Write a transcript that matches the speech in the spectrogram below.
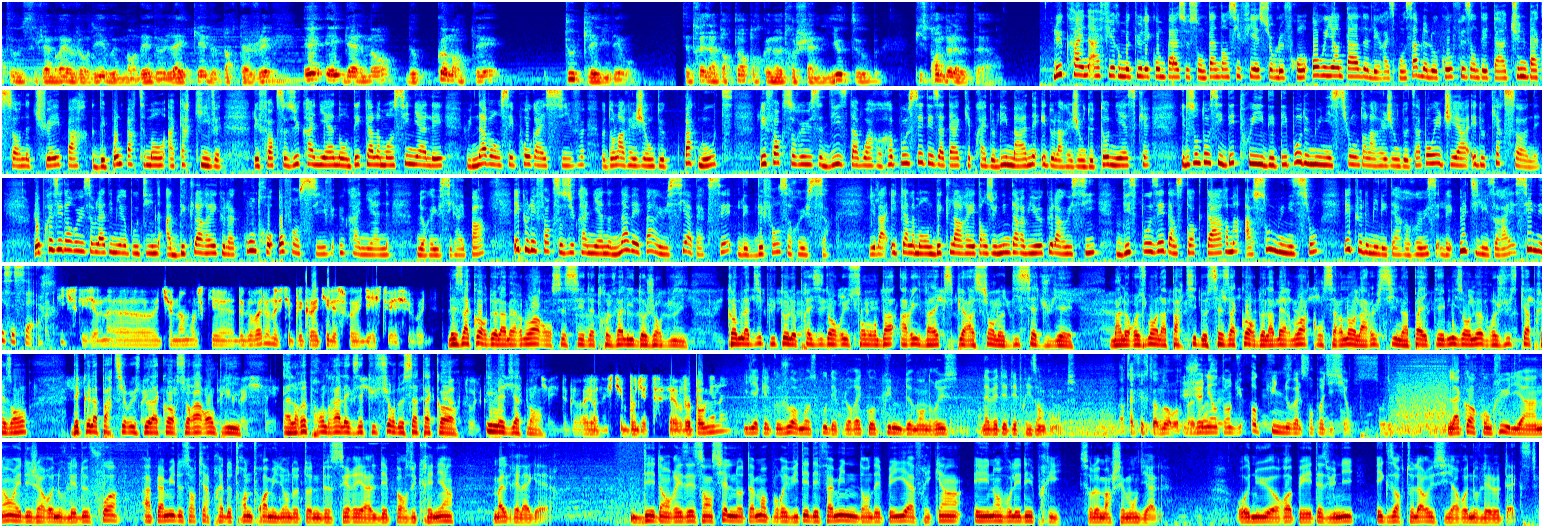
Tous. J'aimerais aujourd'hui vous demander de liker, de partager et également de commenter toutes les vidéos. C'est très important pour que notre chaîne YouTube puisse prendre de la hauteur. L'Ukraine affirme que les combats se sont intensifiés sur le front oriental, les responsables locaux faisant état d'une personne tuée par des bombardements à Kharkiv. Les forces ukrainiennes ont également signalé une avancée progressive dans la région de Bakhmut. Les forces russes disent avoir repoussé des attaques près de Liman et de la région de Donetsk. Ils ont aussi détruit des dépôts de munitions dans la région de Zaporizhia et de Kherson. Le président russe Vladimir Poutine a déclaré que la contre-offensive ukrainienne ne réussirait pas et que les forces ukrainiennes n'avaient pas réussi à percer les défenses russes. Il a également déclaré dans une interview que la Russie disposait d'un stock d'armes à sous-munitions et que les militaires russes les utiliseraient si nécessaire. Les accords de la mer Noire ont cessé d'être valides aujourd'hui. Comme l'a dit plus tôt le président russe, son mandat arrive à expiration le 17 juillet. Malheureusement, la partie de ces accords de la mer Noire concernant la Russie n'a pas été mise en œuvre jusqu'à présent. Dès que la partie russe de l'accord sera remplie, elle reprendra l'exécution de cet accord immédiatement. Il y a quelques jours, Moscou déplorait qu'aucune demande russe n'avait été prise en compte. Je n'ai entendu aucune nouvelle proposition. L'accord conclu il y a un an est déjà renouvelé deux fois a permis de sortir près de 33 millions de tonnes de céréales des ports ukrainiens malgré la guerre. Des denrées essentielles notamment pour éviter des famines dans des pays africains et une envolée des prix sur le marché mondial. ONU, Europe et États-Unis exhortent la Russie à renouveler le texte.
